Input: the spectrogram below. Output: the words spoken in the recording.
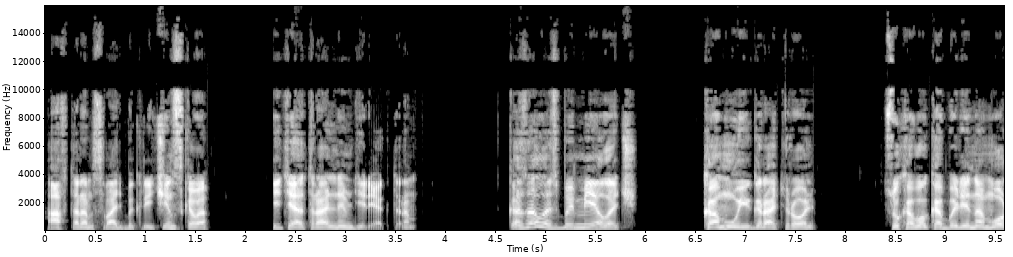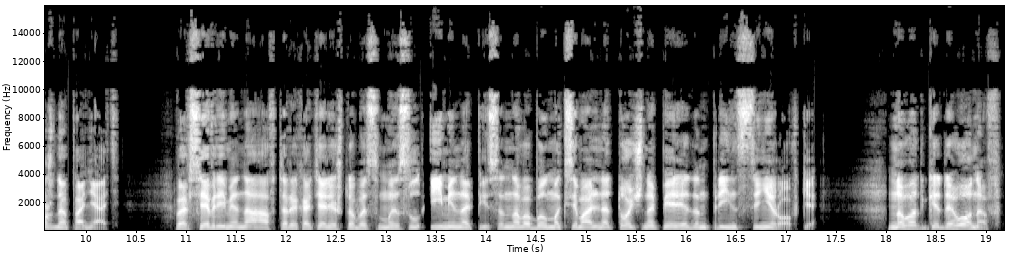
автором свадьбы Кричинского и театральным директором. Казалось бы, мелочь. Кому играть роль? Сухого Кобылина можно понять. Во все времена авторы хотели, чтобы смысл ими написанного был максимально точно передан при инсценировке. Но вот Гедеонов,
